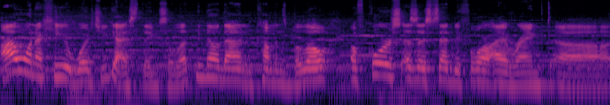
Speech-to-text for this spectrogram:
I want to hear what you guys think, so let me know down in the comments below. Of course, as I said before, I ranked uh,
